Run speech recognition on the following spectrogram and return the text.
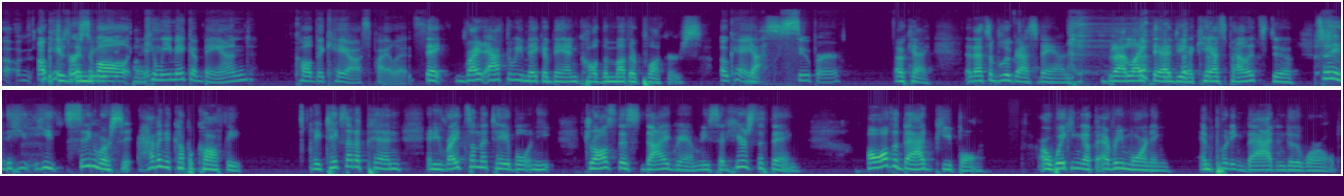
Um, okay, first of all, place. can we make a band called the Chaos Pilots? Say right after we make a band called the Mother Pluckers. Okay. Yes. Super. Okay, that's a bluegrass band, but I like the idea. Chaos Pilots do. So he, he he's sitting there having a cup of coffee, and he takes out a pen and he writes on the table and he draws this diagram. And he said, "Here's the thing: all the bad people are waking up every morning and putting bad into the world."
